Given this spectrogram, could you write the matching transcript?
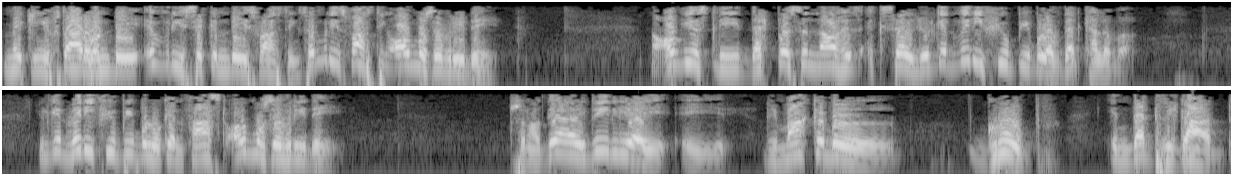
making iftar one day, every second day is fasting. Somebody is fasting almost every day. Now obviously, that person now has excelled. You'll get very few people of that caliber. You'll get very few people who can fast almost every day. So now they are really a, a remarkable group in that regard.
